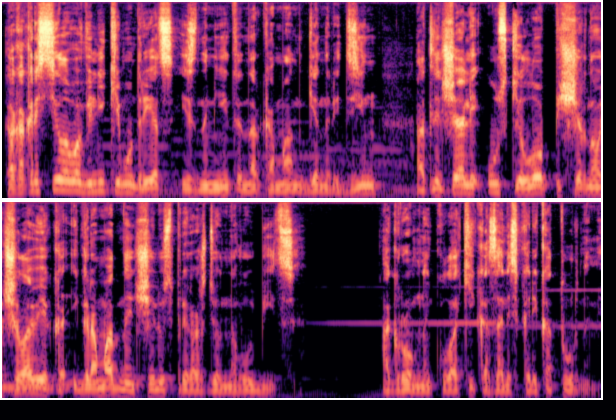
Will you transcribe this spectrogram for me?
как окрестил его великий мудрец и знаменитый наркоман Генри Дин, отличали узкий лоб пещерного человека и громадная челюсть прирожденного убийцы. Огромные кулаки казались карикатурными.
